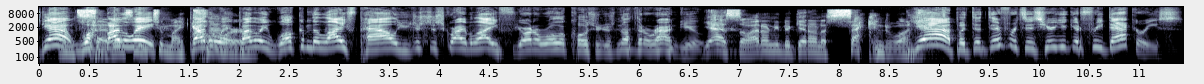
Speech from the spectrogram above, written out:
Yeah. and wha- by the way, to my by the way, by the way, welcome to life, pal. You just described life. You're on a roller coaster. There's nothing around you. Yes, so I don't need to get on a second one. Yeah, but the difference is here you get free daiquiris.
